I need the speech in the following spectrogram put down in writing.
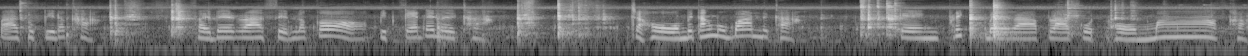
ปลาสุกดีแล้วค่ะ ใส่ใบราเสร็จแล้วก็ปิดแก๊สได้เลยค่ะ จะหอมไปทั้งหมู่บ้านเลยค่ะ แกงพริกใบราปลากดหอมมากค่ะ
